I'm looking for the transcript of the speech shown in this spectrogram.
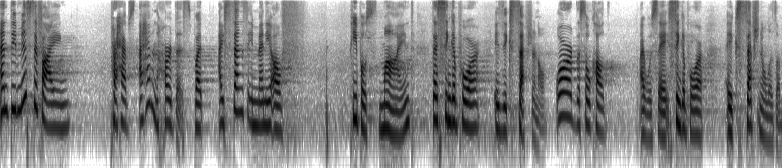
and demystifying, perhaps, I haven't heard this, but I sense in many of people's mind that Singapore is exceptional, or the so called, I would say, Singapore exceptionalism.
